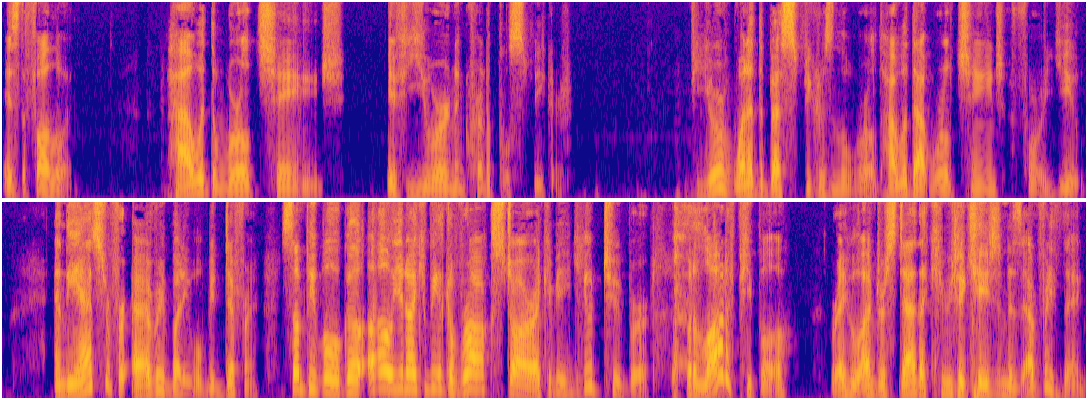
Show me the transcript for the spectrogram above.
is the following how would the world change if you were an incredible speaker? If you're one of the best speakers in the world, how would that world change for you? And the answer for everybody will be different. Some people will go, oh, you know, I could be like a rock star, I could be a YouTuber. But a lot of people, right, who understand that communication is everything,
